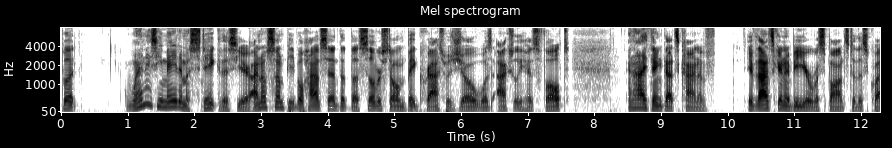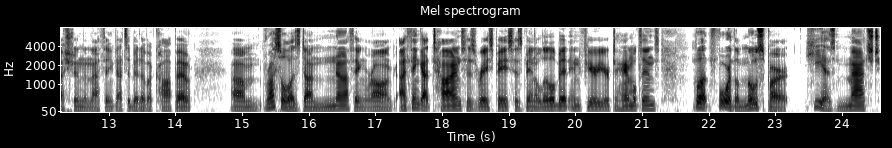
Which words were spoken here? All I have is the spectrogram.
but when has he made a mistake this year? I know some people have said that the Silverstone big crash with Zhou was actually his fault, and I think that's kind of if that's going to be your response to this question, then I think that's a bit of a cop out. Um, Russell has done nothing wrong. I think at times his race pace has been a little bit inferior to Hamilton's, but for the most part, he has matched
